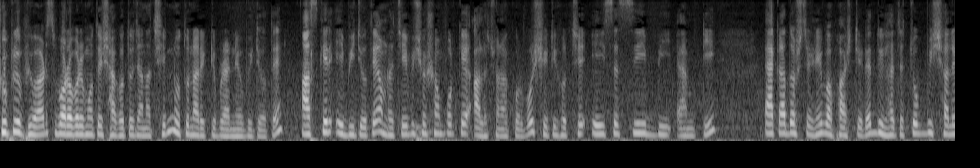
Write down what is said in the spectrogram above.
সুপ্রিয় ভিউয়ার্স, বরাবরের মতো স্বাগত জানাচ্ছি নতুন আরেকটি ব্র্যান্ড নিউ ভিডিওতে। আজকের এই ভিডিওতে আমরা যে বিষয় সম্পর্কে আলোচনা করব সেটি হচ্ছে এইচএসসি বিএমটি একাদশ শ্রেণি বা ফার্স্ট ইয়ারের দুই হাজার চব্বিশ সালে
